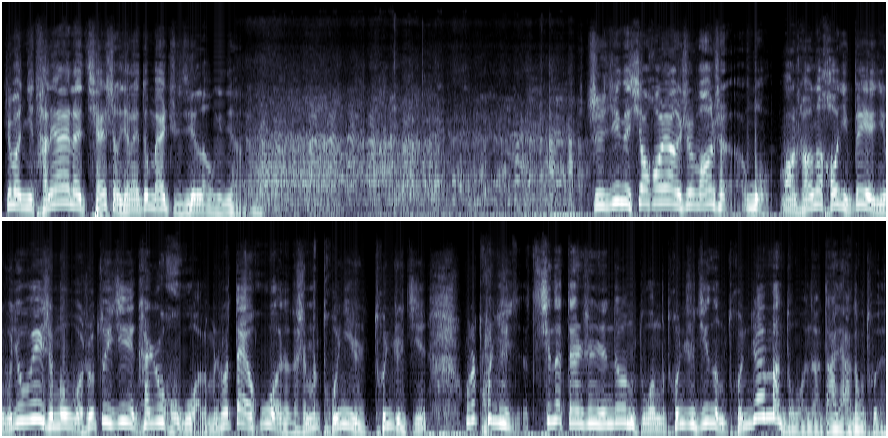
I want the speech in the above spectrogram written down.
对吧？你谈恋爱了，钱省下来都买纸巾了，我跟你讲。纸巾的消耗量是往常我往常的好几倍你。我就为什么我说最近开始火了嘛？说带货的什么囤纸囤纸巾，我说囤纸现在单身人都那么多吗？囤纸巾怎么囤这么多呢？大家都囤，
